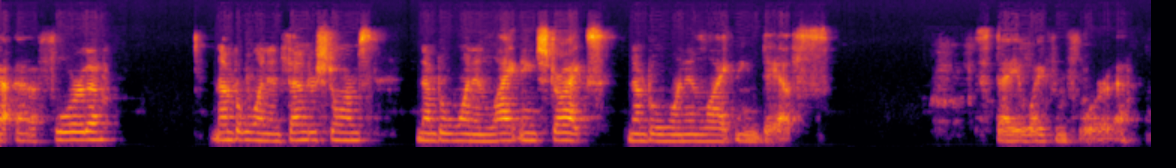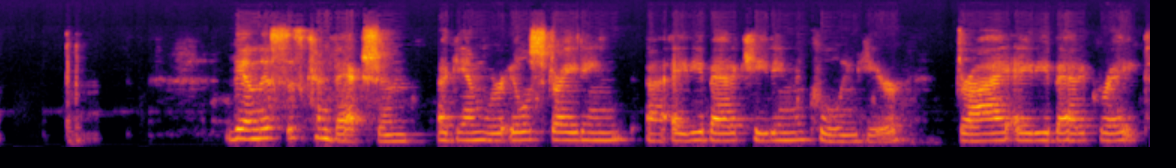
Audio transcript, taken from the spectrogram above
uh, Florida, number one in thunderstorms, number one in lightning strikes, number one in lightning deaths. Stay away from Florida. Then this is convection. Again, we're illustrating uh, adiabatic heating and cooling here. Dry adiabatic rate,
